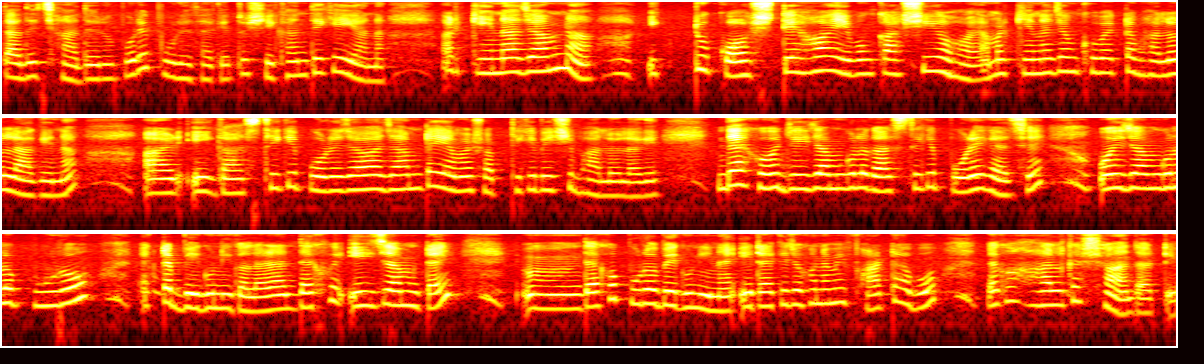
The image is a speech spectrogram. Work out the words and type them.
তাদের ছাদের উপরে পড়ে থাকে, তো সেখান থেকেই আনা। আর কেনা জাম না একটু কষ্টে হয় এবং কাশিও হয়। আমার কেনা জাম খুব একটা ভালো লাগে না। আর এই গাছ থেকে পড়ে যাওয়া জামটাই আমার সব থেকে বেশি ভালো লাগে। দেখো, যেই জামগুলো গাছ থেকে পড়ে গেছে, ওই জামগুলো পুরো একটা বেগুনি কালার। আর দেখো, এই জামটাই দেখো, পুরো বেগুনি না। এটাকে যখন আমি ফাটাবো, দেখো, হালকা সাদাটে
